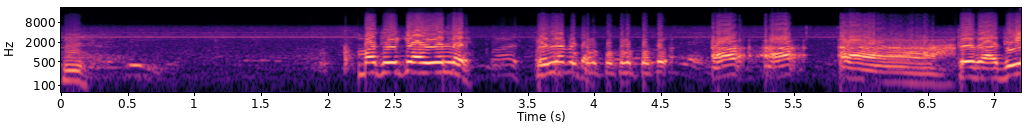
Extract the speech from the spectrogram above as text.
हम्म। मत ये क्या ये ले? ये ले बेटा। पकड़ो पकड़ो आ आ आ। तो दादी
